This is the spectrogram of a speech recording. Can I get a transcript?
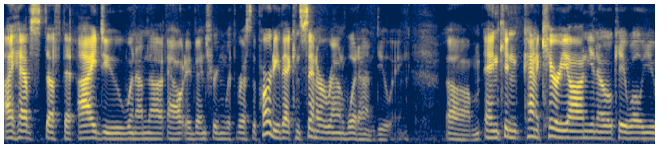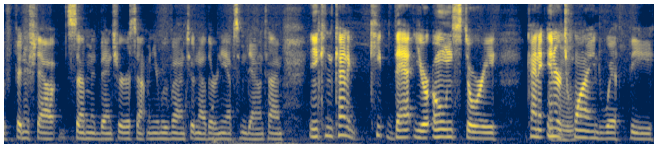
I have stuff that I do when I'm not out adventuring with the rest of the party that can center around what I'm doing um, and can kind of carry on. You know, okay, well, you've finished out some adventure or something, you move on to another, and you have some downtime. And you can kind of keep that your own story, kind of intertwined with the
